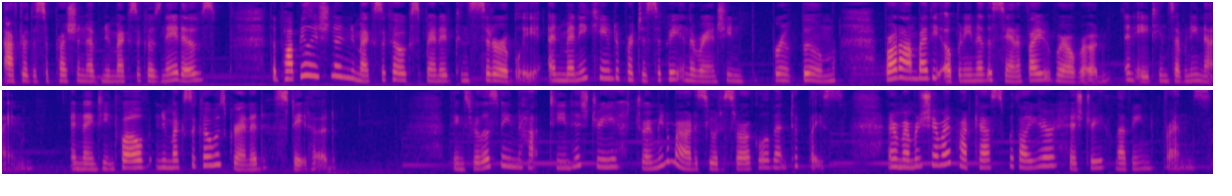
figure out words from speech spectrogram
After the suppression of New Mexico's natives, the population in New Mexico expanded considerably, and many came to participate in the ranching boom brought on by the opening of the Santa Fe Railroad in 1879. In 1912, New Mexico was granted statehood. Thanks for listening to Hot Teen History. Join me tomorrow to see what historical event took place. And remember to share my podcast with all your history loving friends.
